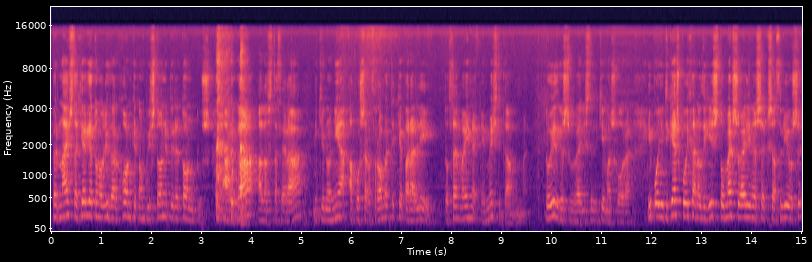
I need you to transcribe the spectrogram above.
Περνάει στα χέρια των ολιγαρχών και των πιστών υπηρετών τους. Αργά αλλά σταθερά η κοινωνία αποσαρθρώμεται και παραλύει. Το θέμα είναι εμείς τι κάνουμε. Το ίδιο συμβαίνει στη δική μας χώρα. Οι πολιτικές που είχαν οδηγήσει το μέσο Έλληνα σε εξαθλίωση,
